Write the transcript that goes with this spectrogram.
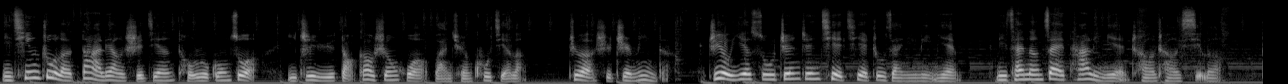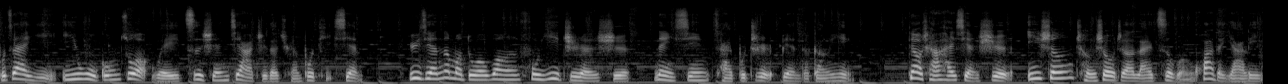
你倾注了大量时间投入工作，以至于祷告生活完全枯竭了，这是致命的。只有耶稣真真切切住在你里面，你才能在他里面常常喜乐。”不再以医务工作为自身价值的全部体现，遇见那么多忘恩负义之人时，内心才不致变得刚硬。调查还显示，医生承受着来自文化的压力。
